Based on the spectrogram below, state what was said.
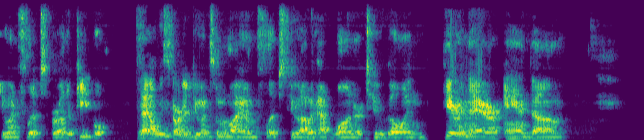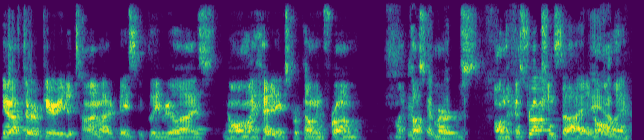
doing flips for other people. I always started doing some of my own flips too. I would have one or two going here and there. And, um, you know, after a period of time, I basically realized, you know, all my headaches were coming from my customers on the construction side and yeah. all my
